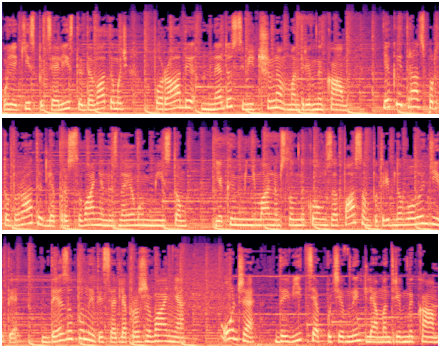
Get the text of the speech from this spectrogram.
у якій спеціалісти даватимуть поради недосвідченим мандрівникам. Який транспорт обирати для пересування незнайомим містом? Яким мінімальним словниковим запасом потрібно володіти? Де зупинитися для проживання? Отже, дивіться путівник для мандрівника.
